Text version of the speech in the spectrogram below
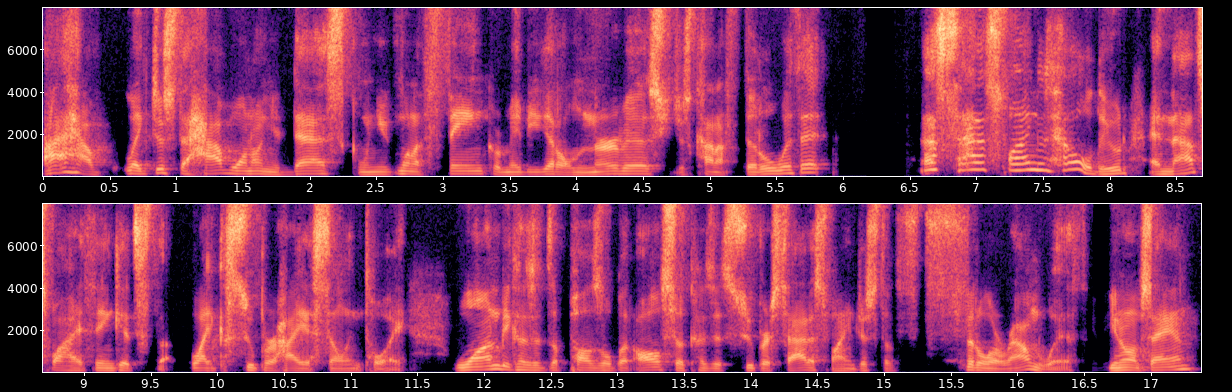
I have like just to have one on your desk when you want to think, or maybe you get all nervous, you just kind of fiddle with it. That's satisfying as hell, dude. And that's why I think it's the, like super highest selling toy. One, because it's a puzzle, but also because it's super satisfying just to fiddle around with. You know what I'm saying?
